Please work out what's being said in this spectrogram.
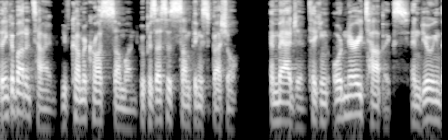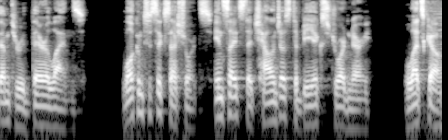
Think about a time you've come across someone who possesses something special. Imagine taking ordinary topics and viewing them through their lens. Welcome to Success Shorts, insights that challenge us to be extraordinary. Let's go.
